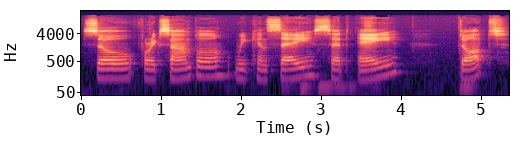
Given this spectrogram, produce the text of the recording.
So for example, we can say set A dot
